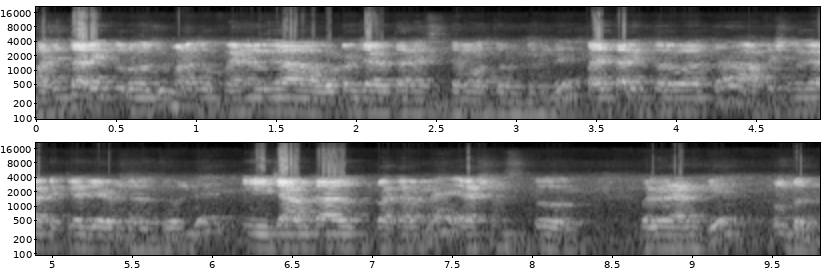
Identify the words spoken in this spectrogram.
పది తారీఖు రోజు మనకు ఫైనల్గా ఓటర్ జాబితా అనేది సిద్ధమవుతుంటుంది. పది తారీఖు తర్వాత అఫీషియల్గా డిక్లేర్ చేయడం జరుగుతుంది. ఈ జాబితా ప్రకారమే ఎలక్షన్స్కు వెళ్ళడానికి ఉంటుంది.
